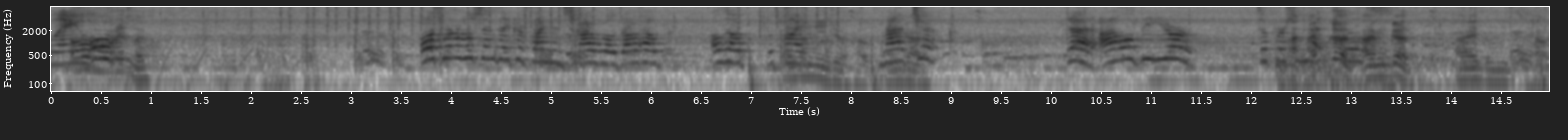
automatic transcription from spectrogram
away. Oh, oh, what is that? Oh, it's one of those things they could find in Skyworld. I'll help. I'll help with I my don't need your help. Magic. it. Dad, I will be your the person I, that I'm good. kills- I'm good. I don't need help.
